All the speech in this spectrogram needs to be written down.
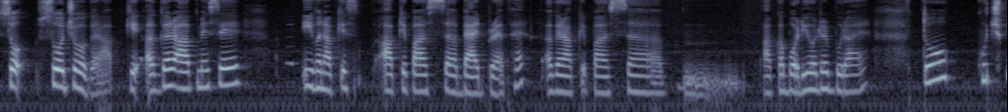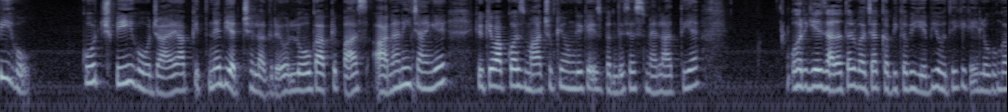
so سوچو اگر آپ کہ اگر آپ میں سے ایون آپ کے آپ کے پاس بیڈ بریتھ ہے، اگر آپ کے پاس آپ کا باڈی آڈر برا ہے، تو کچھ بھی ہو کچھ بھی ہو جائے، آپ کتنے بھی اچھے لگ رہے ہو، لوگ آپ کے پاس آنا نہیں چاہیں گے، کیونکہ وہ آپ کو آزما چکے ہوں گے کہ اس بندے سے اسمیل آتی ہے۔ اور یہ زیادہ تر وجہ کبھی کبھی یہ بھی ہوتی ہے کہ کئی لوگوں کا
